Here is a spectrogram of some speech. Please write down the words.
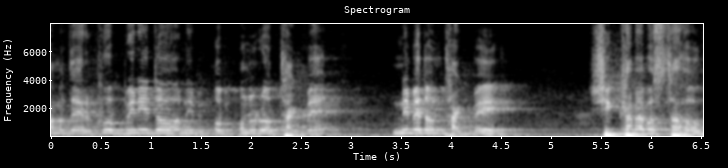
আমাদের খুব বিনীত অনুরোধ থাকবে, নিবেদন থাকবে। শিক্ষা ব্যবস্থা হোক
